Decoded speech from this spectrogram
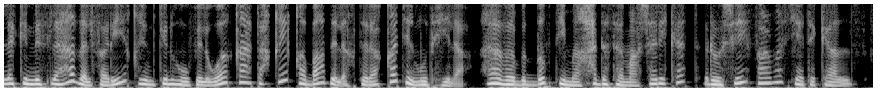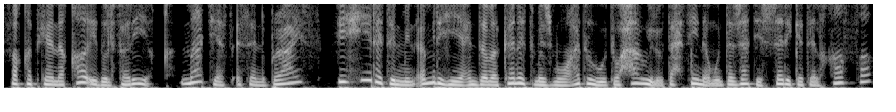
لكن مثل هذا الفريق يمكنه في الواقع تحقيق بعض الاختراقات المذهلة. هذا بالضبط ما حدث مع شركة روشي فارماسيوتيكالز فقد كان قائد الفريق ماتياس إسن برايس في حيرة من أمره عندما كانت مجموعته تحاول تحسين منتجات الشركة الخاصة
